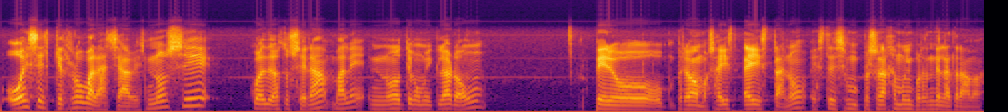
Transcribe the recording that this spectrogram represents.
o es el que roba las llaves. No sé cuál de las dos será, ¿vale? No lo tengo muy claro aún. Pero, pero vamos, ahí, está, ¿no? Este es un personaje muy importante en la trama.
